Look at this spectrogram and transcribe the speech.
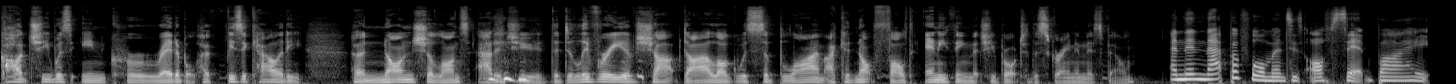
God, she was incredible. Her physicality, her nonchalance attitude, the delivery of sharp dialogue was sublime. I could not fault anything that she brought to the screen in this film. And then that performance is offset by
